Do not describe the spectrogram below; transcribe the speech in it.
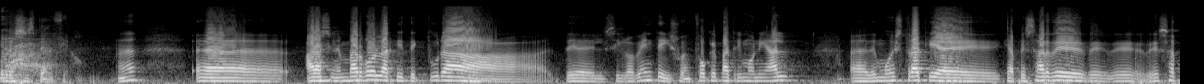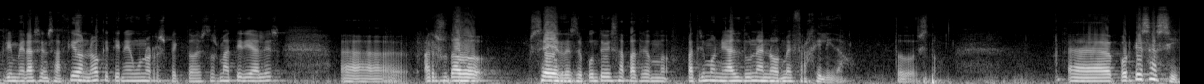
y resistencia. ¿eh? Eh, ahora, sin embargo, la arquitectura del siglo XX y su enfoque patrimonial demuestra que, a pesar de, de- esa primera sensación ¿no? que tiene uno respecto a estos materiales, ha resultado ser, desde el punto de vista patrimo- patrimonial, de una enorme fragilidad todo esto. Eh, ¿Por qué es así?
